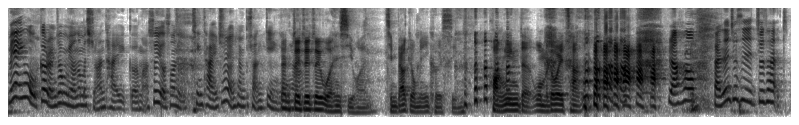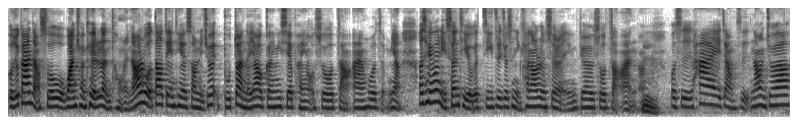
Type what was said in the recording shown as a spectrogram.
没有，因为我个人就没有那么喜欢台语歌嘛，所以有时候你听台语，就是有些人不喜欢电影，但追追追我很喜欢。请不要给我们一颗心，黄莺的我们都会唱。然后反正就是就在，我就跟他讲说，我完全可以认同。然后如果到电梯的时候，你就会不断的要跟一些朋友说早安或者怎么样。而且因为你身体有个机制，就是你看到认识的人，你就会说早安啊，嗯、或是嗨这样子。然后你就要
